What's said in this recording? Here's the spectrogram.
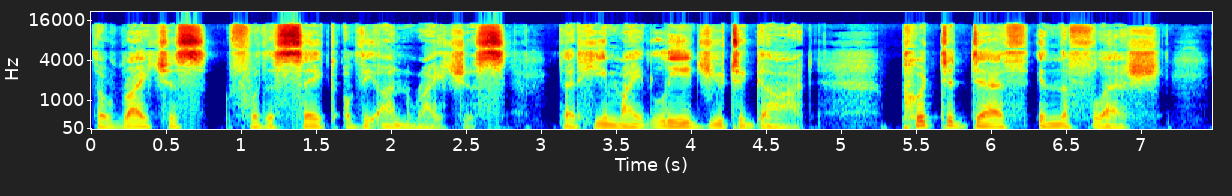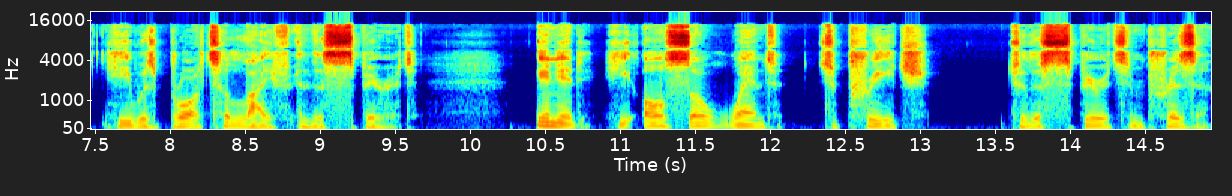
the righteous for the sake of the unrighteous, that he might lead you to God. Put to death in the flesh, he was brought to life in the Spirit. In it, he also went to preach to the spirits in prison,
